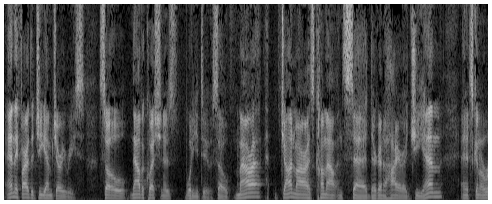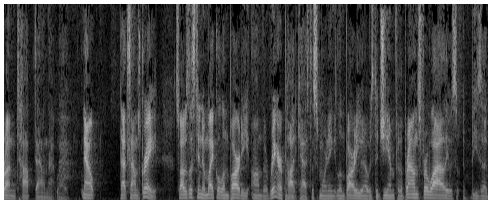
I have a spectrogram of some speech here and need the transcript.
and they fired the GM Jerry Reese. So now the question is, what do you do? So Mara, John Mara has come out and said they're going to hire a GM, and it's going to run top down that way. Now that sounds great. So I was listening to Michael Lombardi on the Ringer podcast this morning. Lombardi, you know, was the GM for the Browns for a while. He was he's a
